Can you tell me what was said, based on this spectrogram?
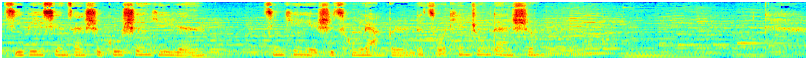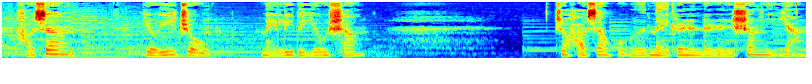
即便现在是孤身一人，今天也是从两个人的昨天中诞生。好像有一种美丽的忧伤，就好像我们每个人的人生一样，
